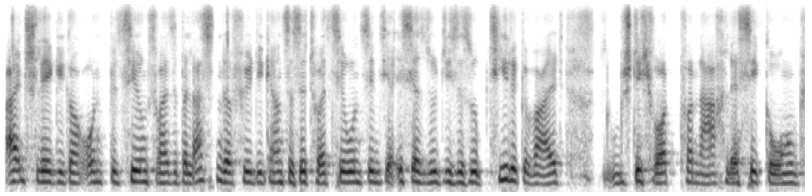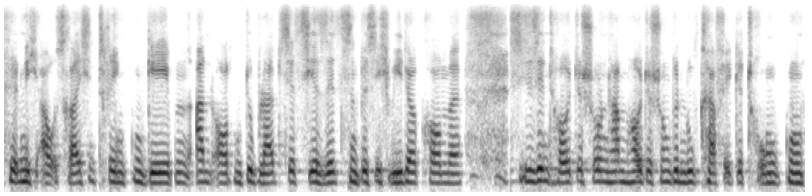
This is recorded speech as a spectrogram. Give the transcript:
einschlägiger und beziehungsweise belastender für die ganze Situation sind ja, ist ja so diese subtile Gewalt. Stichwort Vernachlässigung, nicht ausreichend trinken geben, an anordnen, du bleibst jetzt hier sitzen, bis ich wiederkomme. Sie sind heute schon, haben heute schon genug Kaffee getrunken.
